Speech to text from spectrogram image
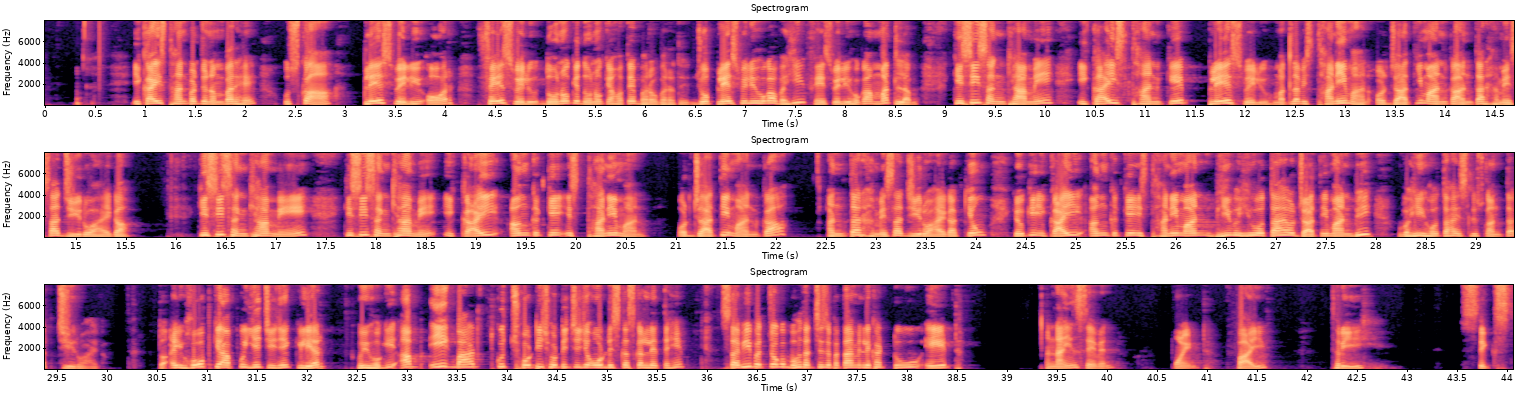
इकाई स्थान पर जो नंबर है, उसका प्लेस वैल्यू और फेस वैल्यू दोनों के दोनों क्या होते हैं? बराबर होते हैं। जो प्लेस वैल्यू होगा, वही फेस वैल्यू होगा। मतलब किसी संख्या में इकाई स्थान के प्लेस वैल्यू मतलब स्थानीय मान और जाति मान का अंतर हमेशा ज़ीरो आएगा। किसी संख्या में, किसी संख्या में इकाई अंक के स्थानीय मान और जाति मान का अंतर हमेशा ज़ीरो आएगा। क्यों? क्योंकि इकाई अंक के स्थानीय मान भी वही होता है और जाति मान भी वही होता है, इसलिए उसका अंतर ज़ीरो आएगा। तो आई होप कि आपको ये चीज़ें क्लियर हुई होगी। अब एक बार कुछ छोटी छोटी चीज़ें और डिस्कस कर लेते हैं। सभी बच्चों को बहुत अच्छे से पता है, मैंने लिखा two eight nine seven point five three six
